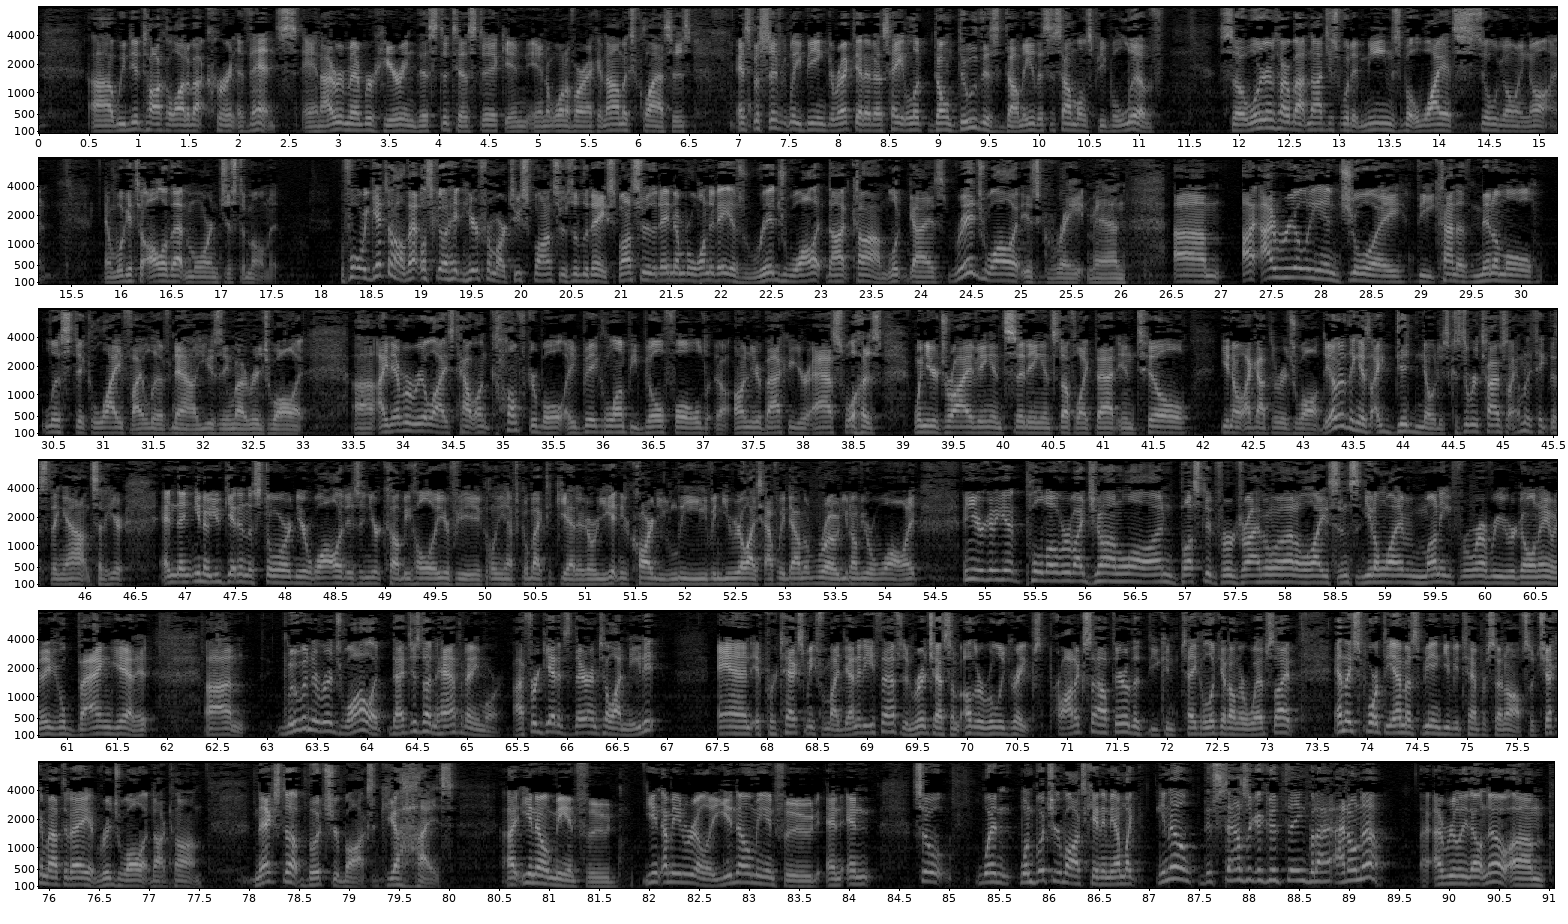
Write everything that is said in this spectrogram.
uh, we did talk a lot about current events. And I remember hearing this statistic in in one of our economics classes, and specifically being directed at us, "Hey, look, don't do this, dummy. This is how most people live." So we're going to talk about not just what it means, but why it's still going on. And we'll get to all of that more in just a moment. Before we get to all that, let's go ahead and hear from our two sponsors of the day. Sponsor of the day number one today is RidgeWallet.com. Look, guys, Ridge Wallet is great, man. Um, I, I really enjoy the kind of minimalistic life I live now using my Ridge Wallet. Uh, I never realized how uncomfortable a big lumpy billfold on your back of your ass was when you're driving and sitting and stuff like that until you know, I got the Ridge wallet. The other thing is I did notice because there were times like I'm going to take this thing out and sit here, and then you know you get in the store and your wallet is in your cubby hole of your vehicle and you have to go back to get it, or you get in your car and you leave and you realize halfway down the road you don't have your wallet. And you're going to get pulled over by John Law and busted for driving without a license, and you don't want any money for wherever you were going anyway. You go bang get it. Um, moving to Ridge Wallet, that just doesn't happen anymore. I forget it's there until I need it and it protects me from identity theft. And Ridge has some other really great products out there that you can take a look at on their website. And they support the MSB and give you 10% off. So check them out today at ridgewallet.com. Next up, ButcherBox. Guys, Uh, you know me and food. You, I mean, really, you know me and food, and and so when when Butcher Box came to me, I'm like, you know, this sounds like a good thing, but I, I don't know. I, I really don't know. Um,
